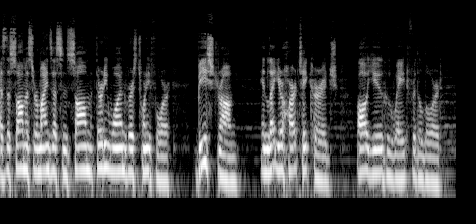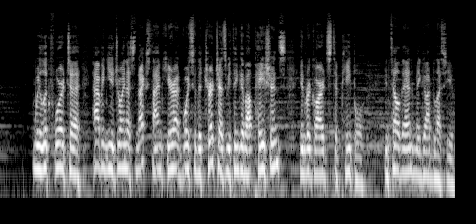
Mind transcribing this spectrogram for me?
As the psalmist reminds us in Psalm 31 verse 24, be strong and let your heart take courage, all you who wait for the Lord. We look forward to having you join us next time here at Voice of the Church as we think about patience in regards to people. Until then, may God bless you.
